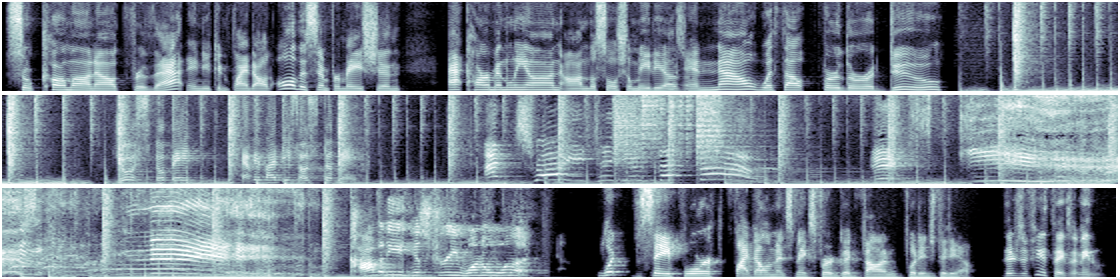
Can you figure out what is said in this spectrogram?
So come on out for that, and you can find out all this information at Harmon Leon on the social medias. And now, without further ado, You're stupid. Everybody's so stupid. I'm trying to use the phone! Comedy History 101. What, say, four, or five elements makes for a good found footage video? there's a few things. I mean, for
